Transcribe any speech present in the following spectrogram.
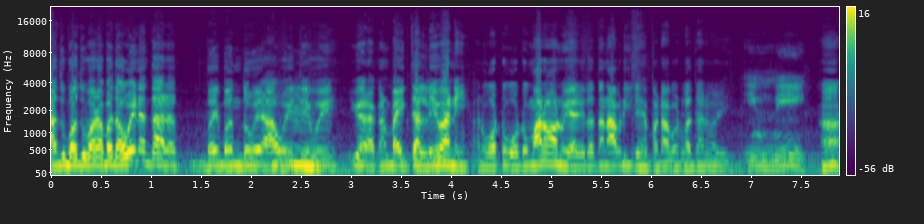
આજુબાજુ વાળા બધા હોય ને તારે ભાઈ બંધ હોય આ હોય તે હોય યાર કારણ બાઈક તાર લેવાની અને ઓટો ઓટો મારવાનું યાર એ તો તને આવડી જાય ફટાફટ વધારે વાળી. એમ નહીં. હા.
